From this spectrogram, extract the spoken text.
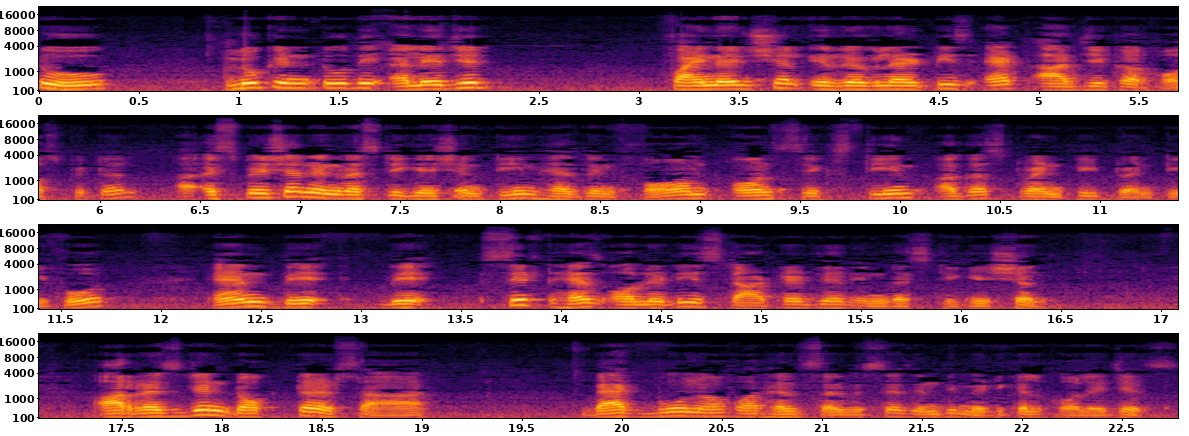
to look into the alleged financial irregularities at Arjikar Hospital, a special investigation team has been formed on 16th August 2024 and they, they SIT has already started their investigation. Our resident doctors are backbone of our health services in the medical colleges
